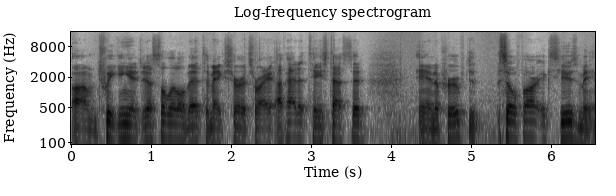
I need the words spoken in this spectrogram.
um, tweaking it just a little bit to make sure it's right. I've had it taste tested and approved so far, excuse me.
